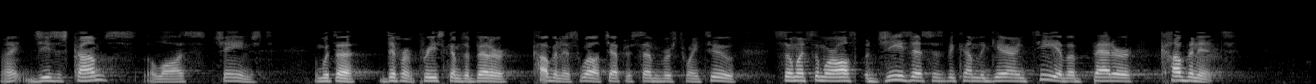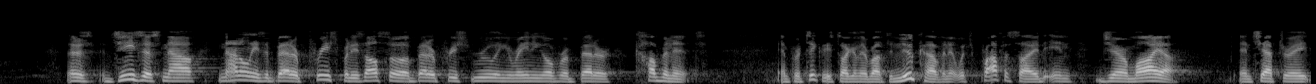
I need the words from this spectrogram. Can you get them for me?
right? Jesus comes, the law is changed. And with a different priest comes a better covenant as well. Chapter 7, verse 22. So much the more also Jesus has become the guarantee of a better covenant. There's Jesus now not only is a better priest, but he's also a better priest ruling and reigning over a better covenant. And particularly he's talking there about the new covenant, which prophesied in Jeremiah. And chapter 8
